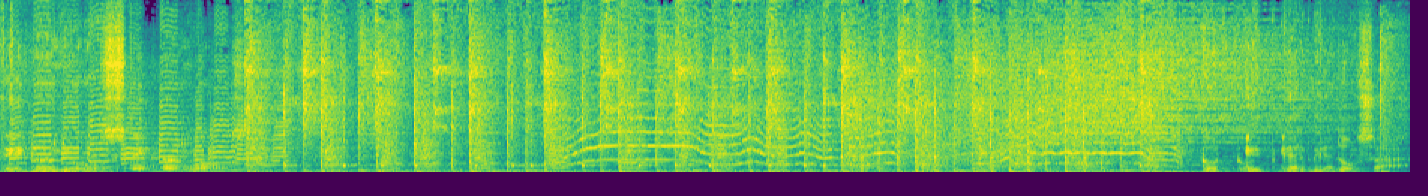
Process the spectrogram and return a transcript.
Tecnonews. Tecnonews. Con Edgar Mendoza.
